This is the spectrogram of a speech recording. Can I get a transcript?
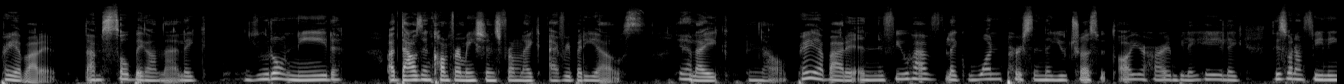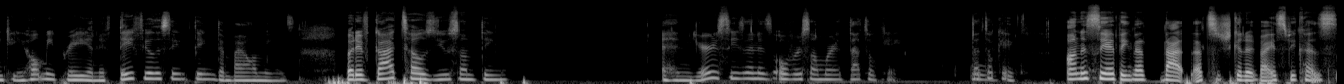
pray about it. I'm so big on that. Like you don't need a thousand confirmations from like everybody else. Yep. Like, no, pray about it. And if you have like one person that you trust with all your heart and be like, hey, like, this is what I'm feeling. Can you help me pray? And if they feel the same thing, then by all means. But if God tells you something and your season is over somewhere, that's okay. That's okay. Honestly, I think that, that that's such good advice because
